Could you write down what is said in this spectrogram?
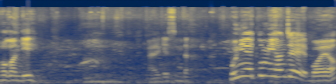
버건디. 아, 알겠습니다. 본인의 꿈이 현재 뭐예요?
